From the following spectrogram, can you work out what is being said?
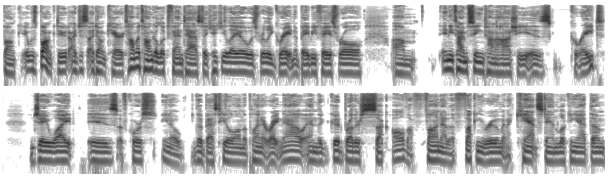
bunk. It was bunk, dude. I just I don't care. Tama Tonga looked fantastic. Hikuleo was really great in a babyface role. Um, anytime seeing Tanahashi is great. Jay White is, of course, you know, the best heel on the planet right now, and the Good Brothers suck all the fun out of the fucking room, and I can't stand looking at them.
